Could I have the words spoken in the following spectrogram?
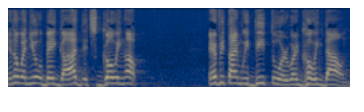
You know, when you obey God, it's going up. Every time we detour, we're going down.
